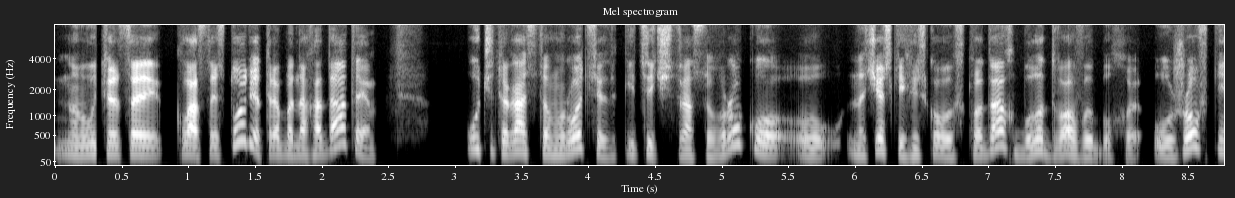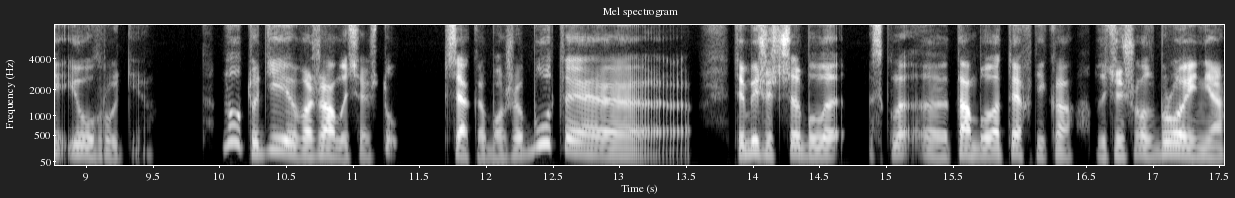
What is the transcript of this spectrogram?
Ну, це, це класна історія, треба нагадати. У 2014 році, в кінці 2014 року, на чеських військових складах було два вибухи у жовтні і у грудні. Ну, тоді вважалося, що ну, всяке може бути. е, Тим більше, що це були там була техніка точніше, озброєння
